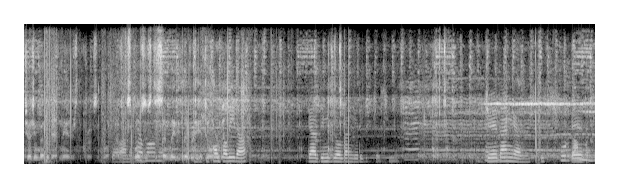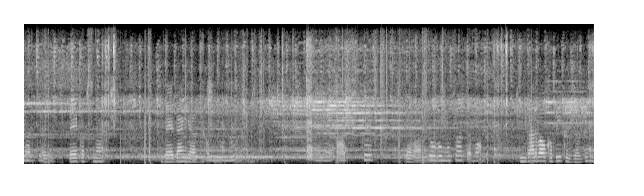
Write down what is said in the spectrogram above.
Judging by the detonators, the crooks enough et. explosives to send Lady Liberty into orbit. pompalıyı da. Geldiğimiz yoldan geri gideceğiz şimdi. C'den gelmiştik. Buradan mı geldi? Evet. B kapısını aç. B'den geldik. Şimdi Evet, açtık. devam edelim. Yolumuza devam. Şimdi galiba o kapıyı kıracağız değil mi?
